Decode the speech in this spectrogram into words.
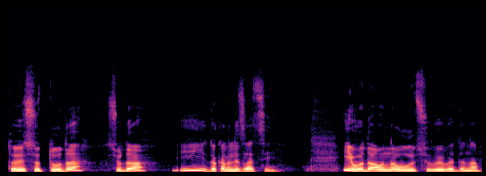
Тобто оттуда, сюди і до каналізації. І вода на вулицю виведена.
